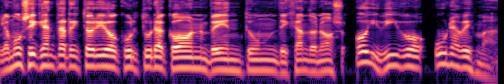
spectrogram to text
La música en territorio cultura con Ventum, dejándonos hoy vivo una vez más.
